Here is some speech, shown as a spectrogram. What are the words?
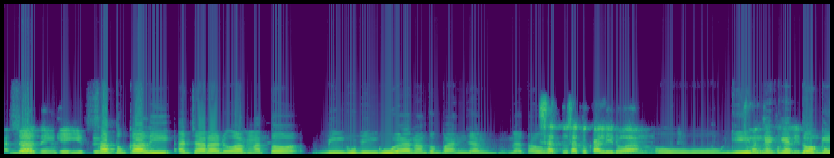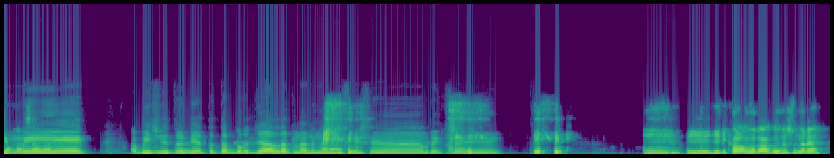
Ada yang kayak gitu. satu kali acara doang atau minggu-mingguan atau panjang? Nggak tahu. Satu satu kali doang. Oh, gimmick itu gimmick. Abis itu Gitu. dia tetap berjalan lah dengan bisnisnya, brengsek. Iya, jadi kalau menurut aku tuh sebenarnya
